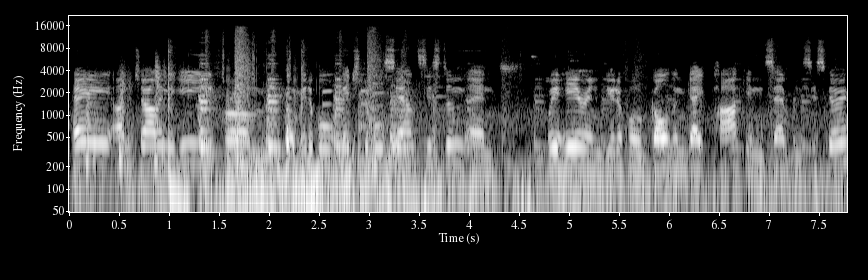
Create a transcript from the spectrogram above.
Hey, I'm Charlie McGee from Formidable Vegetable Sound System, and we're here in beautiful Golden Gate Park in San Francisco.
